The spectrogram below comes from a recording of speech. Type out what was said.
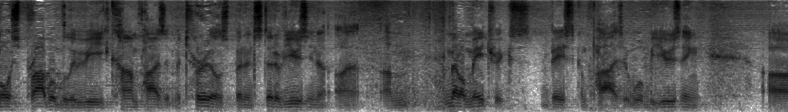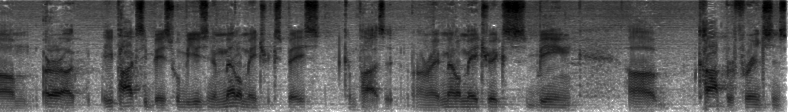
most probably be composite materials, but instead of using a, a, a metal matrix-based composite, we'll be using, um, or epoxy-based, we'll be using a metal matrix-based composite, all right? Metal matrix being uh, copper, for instance.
